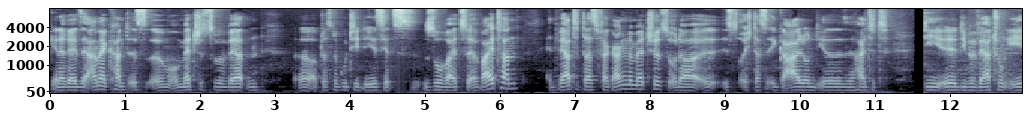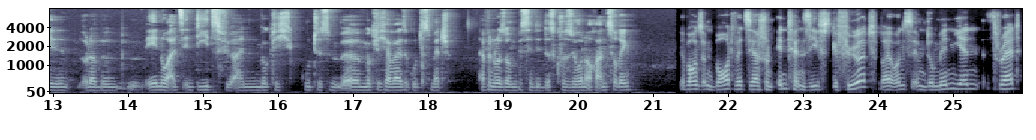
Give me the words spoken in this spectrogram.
generell sehr anerkannt ist, ähm, um Matches zu bewerten, äh, ob das eine gute Idee ist, jetzt so weit zu erweitern. Entwertet das vergangene Matches oder äh, ist euch das egal und ihr haltet die, äh, die Bewertung eh oder eh nur als Indiz für ein möglich gutes, möglicherweise gutes Match? Einfach nur so ein bisschen die Diskussion auch anzuregen. Ja, bei uns im Board wird es ja schon intensivst geführt. Bei uns im Dominion-Thread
